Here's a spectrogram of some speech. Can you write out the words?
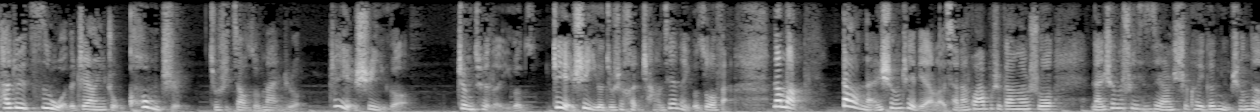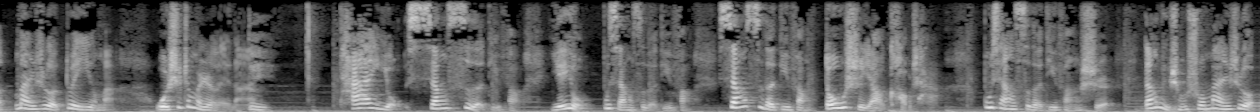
他对自我的这样一种控制，就是叫做慢热。这也是一个正确的一个，这也是一个就是很常见的一个做法。那么到男生这边了，小南瓜不是刚刚说男生的顺其自然是可以跟女生的慢热对应嘛？我是这么认为的。对，它有相似的地方，也有不相似的地方。相似的地方都是要考察，不相似的地方是，当女生说慢热，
